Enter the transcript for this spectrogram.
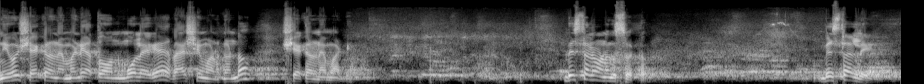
ನೀವು ಶೇಖರಣೆ ಮಾಡಿ ಅಥವಾ ಒಂದು ಮೂಲೆಗೆ ರಾಶಿ ಮಾಡ್ಕೊಂಡು ಶೇಖರಣೆ ಮಾಡಿ. ಬಿಸಿಲಲ್ಲಿ ಒಣಗಿಸ್ಬೇಕು. ಬಿಸಿಲಲ್ಲಿ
